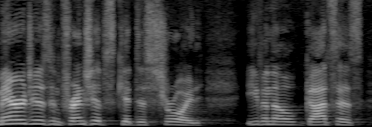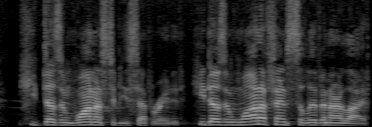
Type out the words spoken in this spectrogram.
Marriages and friendships get destroyed, even though God says He doesn't want us to be separated. He doesn't want offense to live in our life.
